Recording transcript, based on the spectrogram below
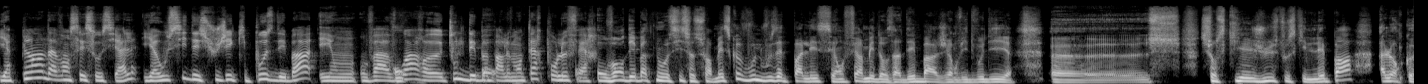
Il y a plein d'avancées sociales. Il y a aussi des sujets qui posent débat et on, va avoir euh, tout le débat parlementaire pour le faire. On va en débattre nous aussi ce soir. Mais est-ce que vous ne vous êtes pas laissé enfermer dans un débat, j'ai envie de vous dire, euh, sur ce qui est juste ou ce qui ne l'est pas, alors que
